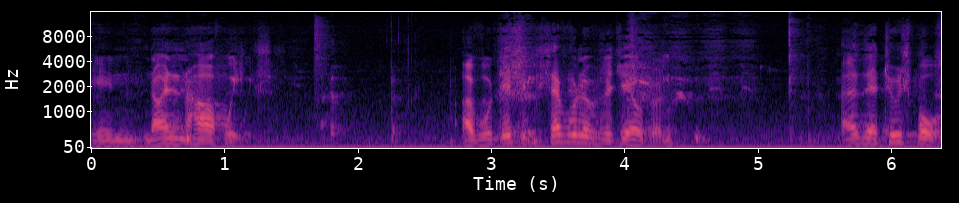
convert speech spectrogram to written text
in nine and a half weeks? I've auditioned several of the children, and they're too small.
